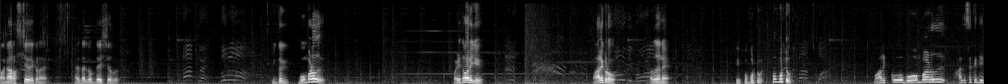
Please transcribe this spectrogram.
അവനെ അറസ്റ്റ് ചെയ്തേക്കണേ അതല്ല ഉദ്ദേശിച്ചത്. ഇത് ബോംബാണത്. വഴിന്ന് മാറിക്ക്. മാറിക്കടോ. അത് തന്നെ. ഇപ്പൊ പൊട്ടു ഇപ്പൊ പൊട്ടു. മാറിക്കോ ബോംബാണത്. നാല് സെക്കൻഡ്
